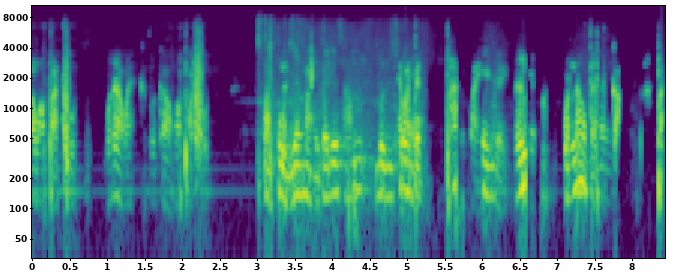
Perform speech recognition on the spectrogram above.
เอามาปัดฝุ่นมึงได้ไหมการ์ตูนเก่ามาปัดฝุ่น ตัดฝุ่นยังใหม่ไปด้วยซ้ำบึงให้มันเป็นภาคใหม่เฉยเนื้อเรื่องมันมันเล่าแบบเก่าไป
